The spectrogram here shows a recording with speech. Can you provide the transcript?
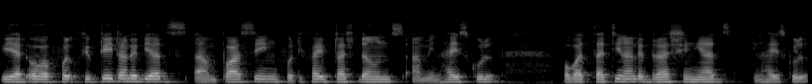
he had over 5,800 yards um, passing, 45 touchdowns um, in high school, over 1,300 rushing yards in high school.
